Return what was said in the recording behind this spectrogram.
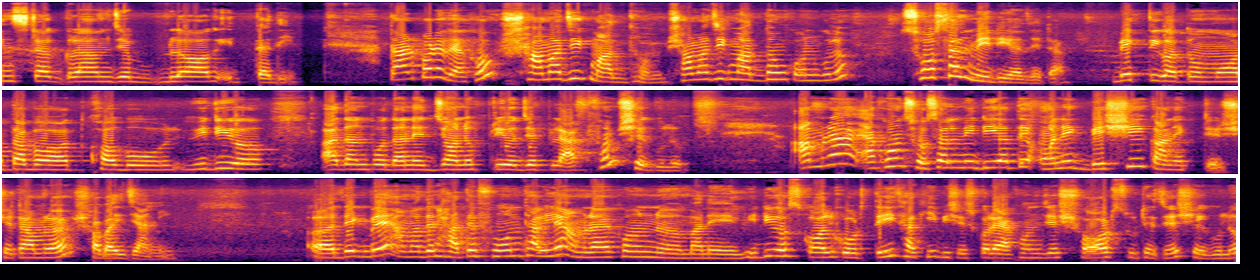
ইনস্টাগ্রাম যে ব্লগ ইত্যাদি। তারপরে দেখো, সামাজিক মাধ্যম। সামাজিক মাধ্যম কোনগুলো? সোশ্যাল মিডিয়া যেটা। ব্যক্তিগত মতামত, খবর ভিডিও আদান প্রদানের জনপ্রিয় যে প্ল্যাটফর্ম সেগুলো। আমরা এখন সোশ্যাল মিডিয়াতে অনেক বেশি কানেক্টেড সেটা আমরা সবাই জানি। দেখবে আমাদের হাতে ফোন থাকলে আমরা এখন মানে ভিডিও কল করতেই থাকি, বিশেষ করে এখন যে শর্টস উঠেছে সেগুলো।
